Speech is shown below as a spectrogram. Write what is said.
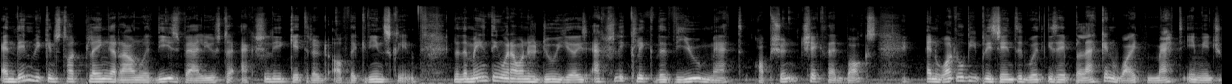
and then we can start playing around with these values to actually get rid of the green screen. Now the main thing what I want to do here is actually click the view matte option check that box and what will be presented with is a black and white matte image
